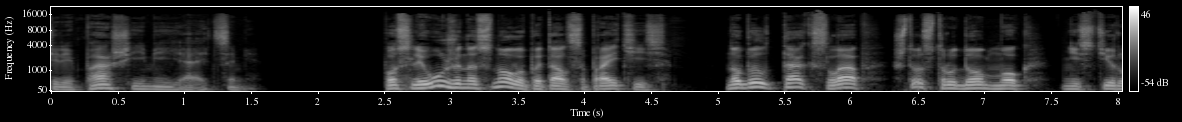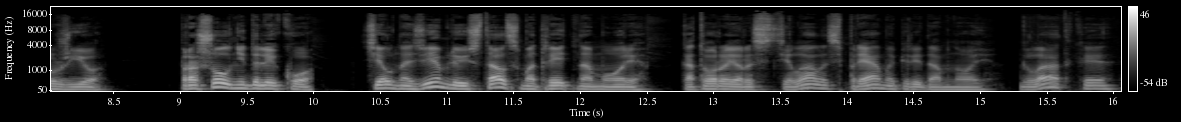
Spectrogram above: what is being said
черепашьими яйцами. После ужина снова пытался пройтись, но был так слаб, что с трудом мог нести ружье. Прошел недалеко, сел на землю и стал смотреть на море, которое расстилалось прямо передо мной, гладкое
